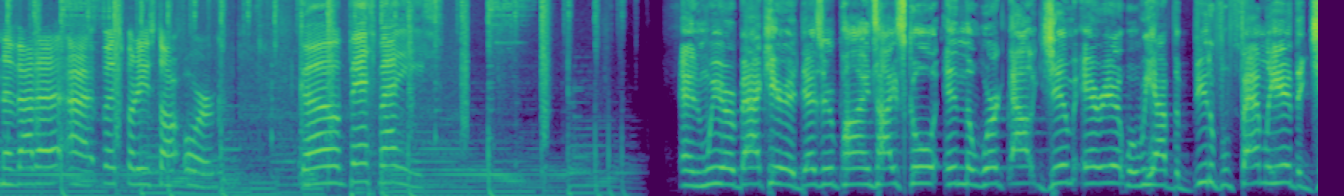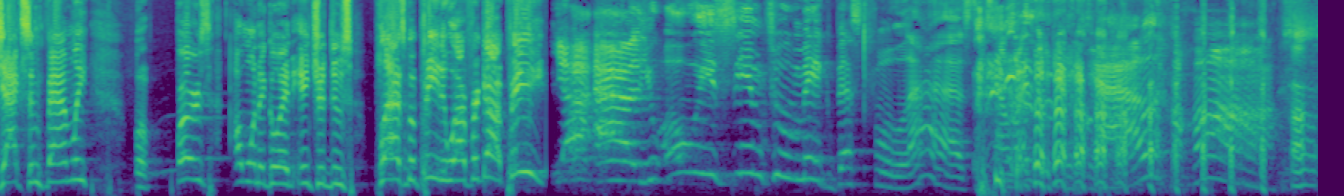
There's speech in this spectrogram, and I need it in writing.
nevada at bestbuddies.org. Go Best Buddies. And we are back here at Desert Pines High School in the workout gym area where we have the beautiful family here, the Jackson family. But first, I want to go ahead and introduce Plasma Pete, who I forgot. Pete! Yeah, Al, you always seem to make best for last. Uh-huh. Oh,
